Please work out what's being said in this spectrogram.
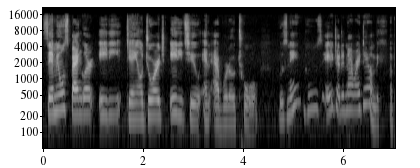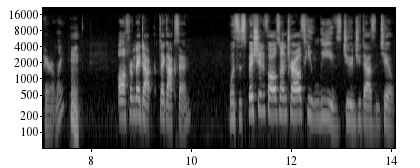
Samuel Spangler, 80, Daniel George, 82, and Edward O'Toole, whose name, whose age I did not write down, apparently. Hmm. All from digox- digoxin. When suspicion falls on Charles, he leaves June 2002.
